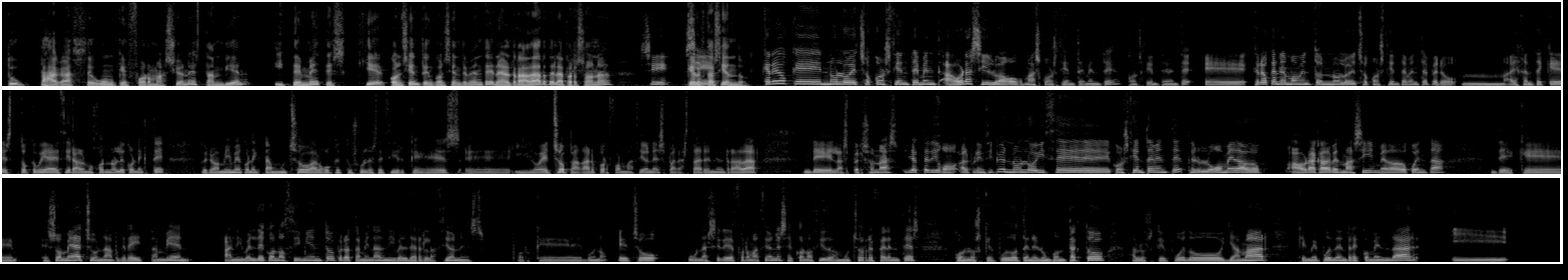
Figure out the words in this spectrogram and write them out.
tú pagas según qué formaciones también y te metes consciente o inconscientemente en el radar de la persona sí, que lo está haciendo. Creo que no lo he hecho conscientemente, ahora sí lo hago más conscientemente, conscientemente. Eh, creo que en el momento no lo he hecho conscientemente, pero mm, hay gente que esto que voy a decir a lo mejor no le conecte, pero a mí me conecta mucho algo que tú sueles decir que es, eh, y lo he hecho, pagar por formaciones para estar en el radar de las personas. Ya te digo, al principio no lo hice conscientemente, pero luego me he dado, ahora cada vez más sí, me he dado cuenta de que eso me ha hecho un upgrade también a nivel de conocimiento, pero también a nivel de relaciones, porque bueno, he hecho una serie de formaciones, he conocido a muchos referentes con los que puedo tener un contacto, a los que puedo llamar, que me pueden recomendar y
